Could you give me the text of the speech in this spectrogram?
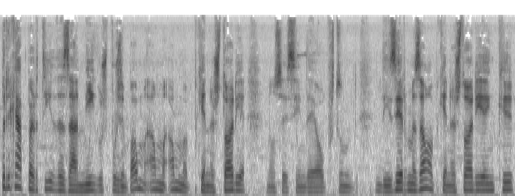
pregar partidas a amigos, por exemplo, há uma, há uma, há uma, pequena história, não sei se ainda é oportuno dizer, mas há uma pequena história em que,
